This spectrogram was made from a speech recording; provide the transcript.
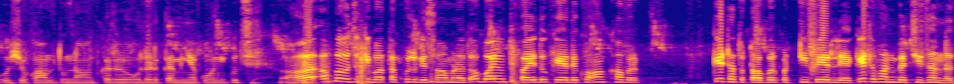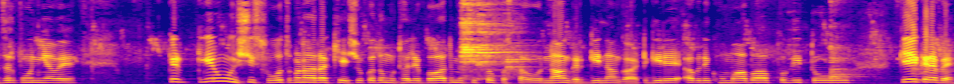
उसो काम तू ना कर वो लड़का मियाँ को नहीं कुछ। हाँ अब जो की बात खुल के सामने तो अब आयो तो फायदो क्या है? देखो, आँखा पर, केठा तो टाबर पट्टी पेर लिया, केठा मन बे चीज़ा नज़र को नहीं आवे। क्यों इसी सोच बना रखी है कदम उठा ले बाद में कितो पछताओ ना गरगी ना घाट गिरे अब देखो माँ बाप की तो के करे बे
